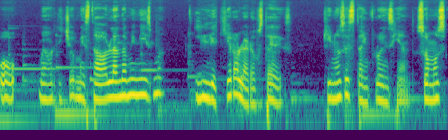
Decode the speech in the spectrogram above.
o mejor dicho, me estaba hablando a mí misma y le quiero hablar a ustedes. ¿Qué nos está influenciando? Somos,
